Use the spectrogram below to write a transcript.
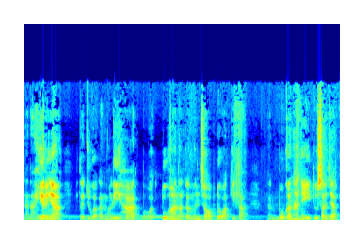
Dan akhirnya kita juga akan melihat bahwa Tuhan akan menjawab doa kita. Dan bukan hanya itu saja,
